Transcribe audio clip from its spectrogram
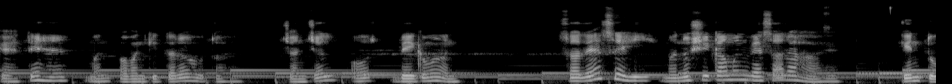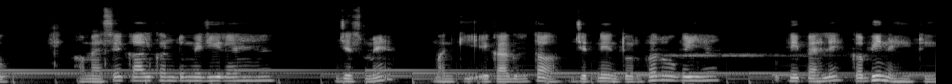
कहते हैं, मन पवन की तरह होता है, चंचल और बेगवान। सदैव से ही मनुष्य का मन वैसा रहा है। किंतु हम ऐसे कालखंड में जी रहे हैं, जिसमें मन की एकाग्रता जितनी दुर्भर हो गई है, उतनी पहले कभी नहीं थी।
